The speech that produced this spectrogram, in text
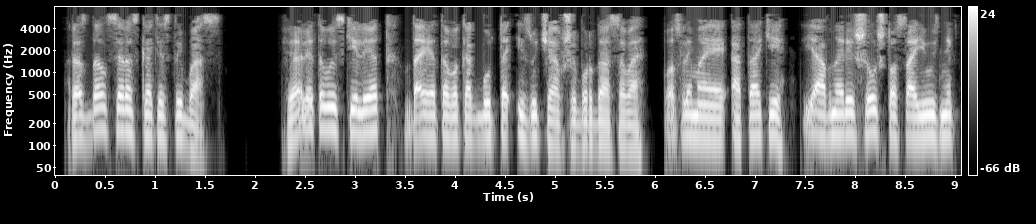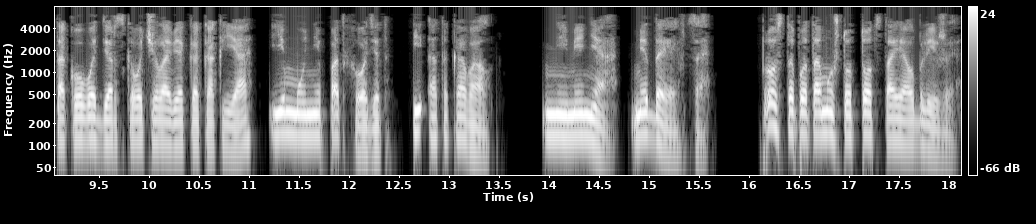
— раздался раскатистый бас. Фиолетовый скелет, до этого как будто изучавший Бурдасова, после моей атаки явно решил, что союзник такого дерзкого человека, как я, ему не подходит, и атаковал. Не меня, Медеевца. Просто потому, что тот стоял ближе.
